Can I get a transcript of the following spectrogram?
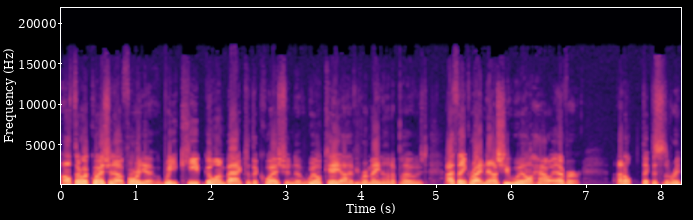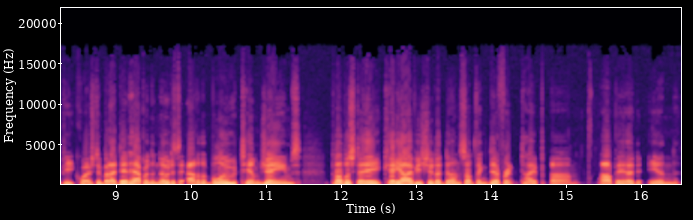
I'll throw a question out for you. We keep going back to the question of will Kay Ivey remain unopposed? I think right now she will. However, I don't think this is a repeat question, but I did happen to notice out of the blue, Tim James published a Kay Ivey should have done something different type um, op-ed in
